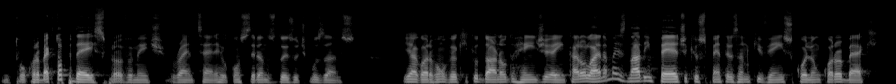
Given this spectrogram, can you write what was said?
Um quarterback top 10, provavelmente, Ryan Tannehill, considerando os dois últimos anos. E agora vamos ver o que, que o Darnold rende em Carolina, mas nada impede que os Panthers ano que vem escolham um quarterback.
